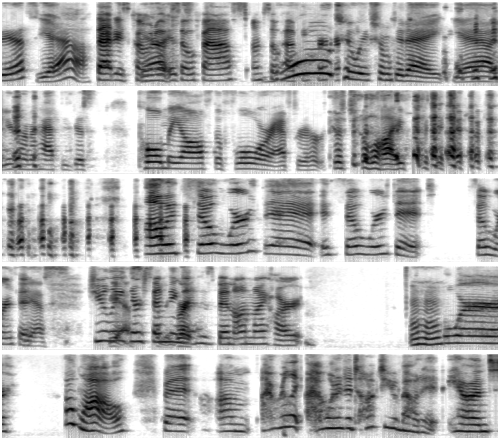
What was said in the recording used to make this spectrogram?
5th. Yeah. that is coming Yeah, up so fast. I'm so happy Woo, two weeks from today. Yeah, you're going to have to just pull me off the floor after the July 5th. oh, it's so worth it. It's so worth it. So worth it. yes. Julie, yes, there's something that has been on my heart hmm for a while, but um I really I wanted to talk to you about it. And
